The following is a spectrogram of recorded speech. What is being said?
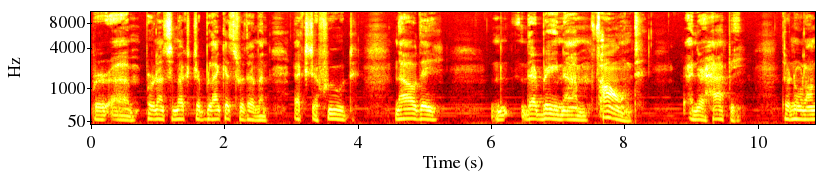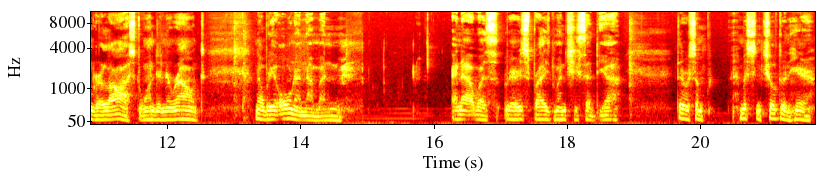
for um, burning some extra blankets for them and extra food. Now they they're being um, found and they're happy. They're no longer lost, wandering around, nobody owning them. And and I was very surprised when she said, "Yeah, there were some missing children here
